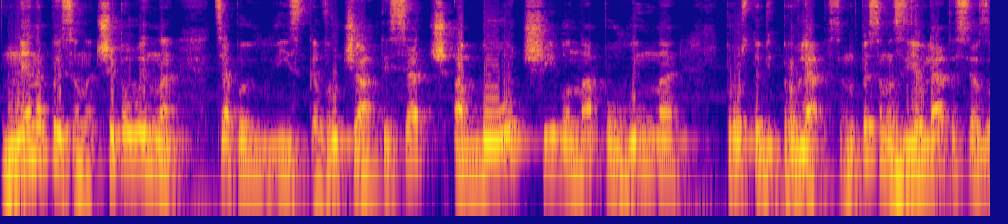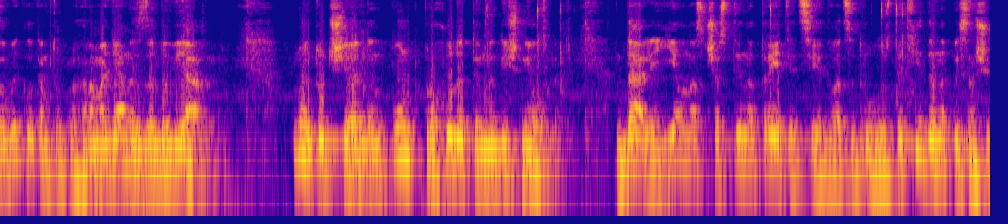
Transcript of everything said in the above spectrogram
Не написано, чи повинна ця повістка вручатися, або чи вона повинна просто відправлятися. Написано з'являтися за викликом, тобто громадяни зобов'язані. Ну і тут ще один пункт проходити медичний огляд. Далі є у нас частина 3 цієї 22 статті, де написано, що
